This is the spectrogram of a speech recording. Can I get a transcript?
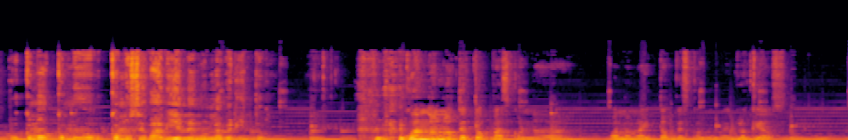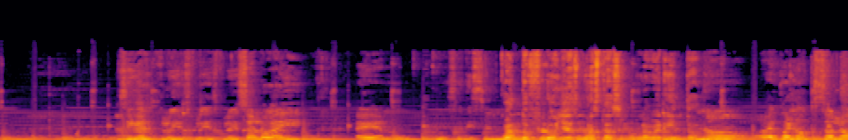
¿cómo, cómo, ¿Cómo se va bien en un laberinto? Cuando no te topas con nada. Cuando no hay topes, cuando no hay bloqueos. Sigues, fluyes, fluyes, fluyes. Solo hay. Em, ¿Cómo se dice? Cuando fluyes no estás en un laberinto. No, ay, bueno, solo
